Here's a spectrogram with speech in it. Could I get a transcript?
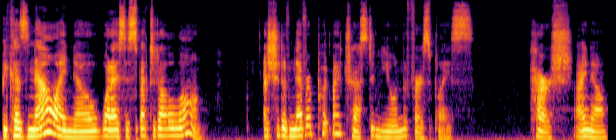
Because now I know what I suspected all along. I should have never put my trust in you in the first place. Harsh, I know.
